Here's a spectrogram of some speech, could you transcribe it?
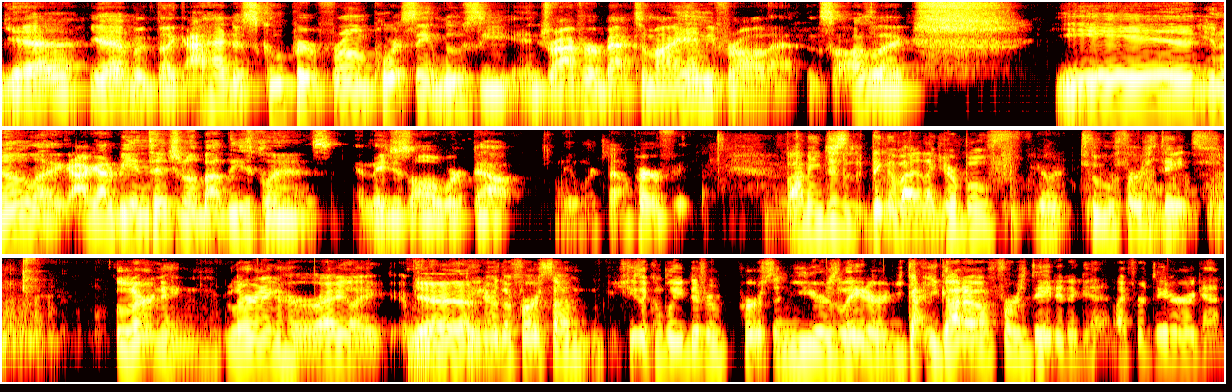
Yeah, yeah, but like I had to scoop her from Port St. Lucie and drive her back to Miami for all that. And so I was like, yeah, you know, like I got to be intentional about these plans. And they just all worked out. They worked out perfect. But I mean, just think about it. Like you're both your two first dates. Learning, learning her, right? Like, I mean, Yeah. dating her the first time, she's a completely different person. Years later, you got you gotta first date it again, like first date her again.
